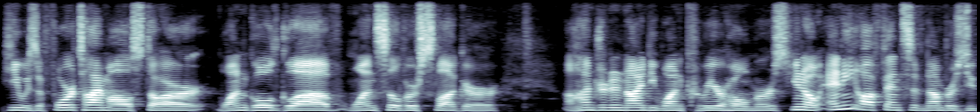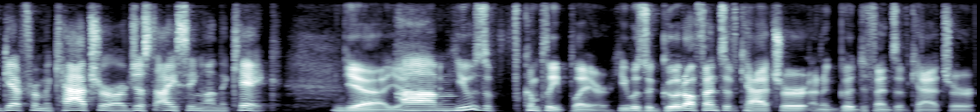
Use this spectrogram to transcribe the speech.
he was a four time All Star, one gold glove, one silver slugger, 191 career homers. You know, any offensive numbers you get from a catcher are just icing on the cake. Yeah, yeah. Um, he was a f- complete player. He was a good offensive catcher and a good defensive catcher,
